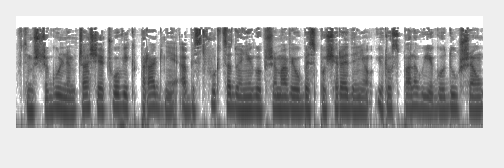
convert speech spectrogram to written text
W tym szczególnym czasie człowiek pragnie, aby Stwórca do niego przemawiał bezpośrednio i rozpalał jego duszę.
